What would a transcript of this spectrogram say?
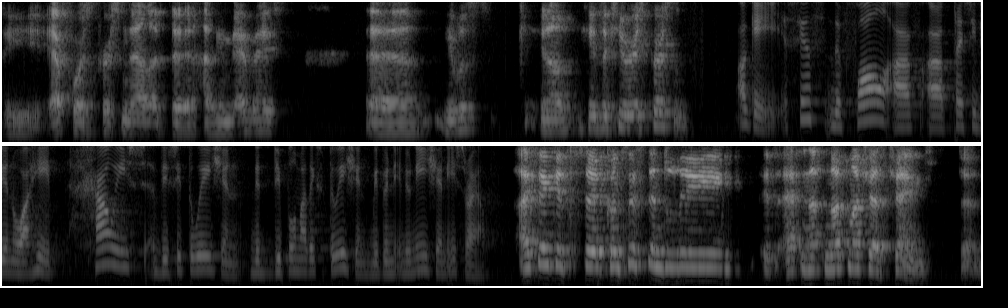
the Air Force personnel at the Halim Air Base. He was, you know, he's a curious person. Okay, since the fall of uh, President Wahid, how is the situation, the diplomatic situation between Indonesia and Israel? I think it's uh, consistently, it, not, not much has changed. Uh,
